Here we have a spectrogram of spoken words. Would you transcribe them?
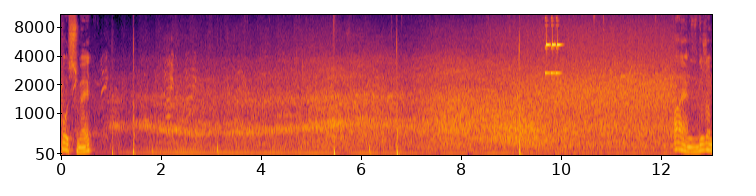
Puśćmy. Owen z dużą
